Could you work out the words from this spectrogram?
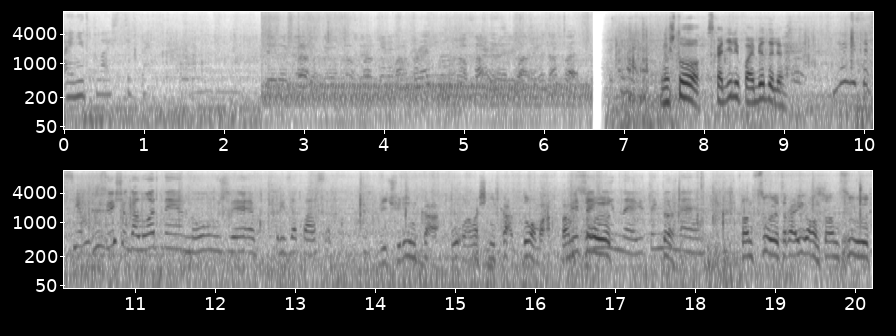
I need plastic bag. Ну что, сходили, пообедали? Ну, не совсем. Все еще голодные, но уже при запасах. Вечеринка у овощника дома. Витаминная, витаминная. танцует район, танцуют.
